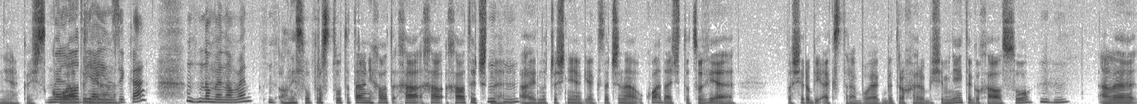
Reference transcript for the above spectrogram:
nie jakaś składnia. Melodia języka, nomen omen. On jest po prostu totalnie chaot, cha, cha, chaotyczny, Mhm. a jednocześnie jak, jak zaczyna układać to, co wie, to się robi ekstra, bo jakby trochę robi się mniej tego chaosu, ale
